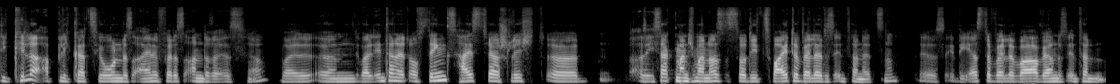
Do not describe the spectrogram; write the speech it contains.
die Killer-Applikation das eine für das andere ist, ja, weil ähm, weil Internet of Things heißt ja schlicht, äh, also ich sag manchmal, das ist so die zweite Welle des Internets. Ne? Die erste Welle war, wir haben das Internet,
